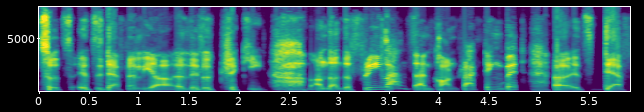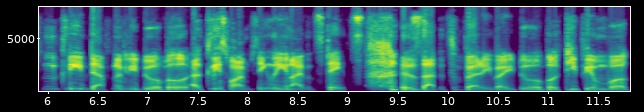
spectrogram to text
So it's it's definitely a, a little tricky. On the freelance and contracting bit, uh, it's definitely definitely doable. At least what I'm seeing in the United States States is that it's very, very doable. TPM work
